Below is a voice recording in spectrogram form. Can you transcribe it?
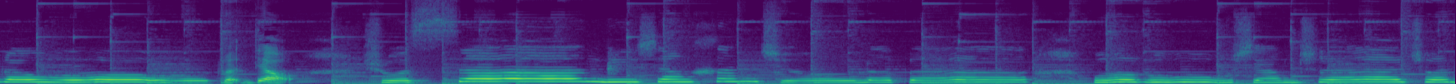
到我，转调。说散，你想很久了吧？我不想拆穿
